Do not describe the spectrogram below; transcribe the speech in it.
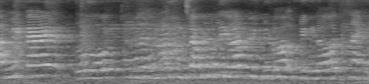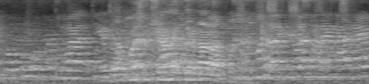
आम्ही काय अ, तुम- तुमच्या मुलीला बिघडव बिघडवत नाही. तुम्हाला ती- धर्मशिक्षणच देणार आपण. धर्मशिक्षण देणार आहे.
